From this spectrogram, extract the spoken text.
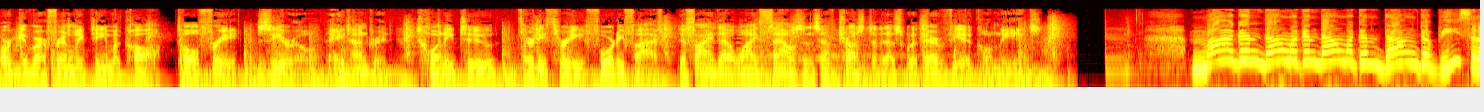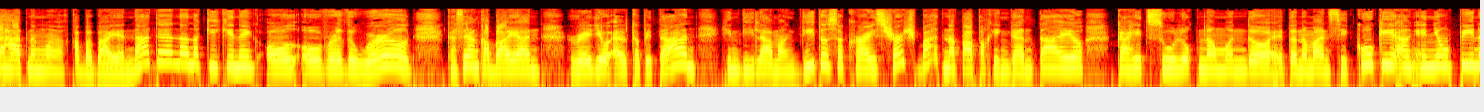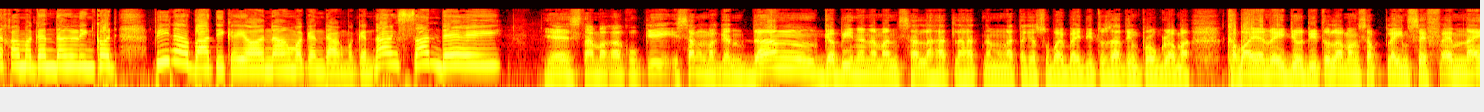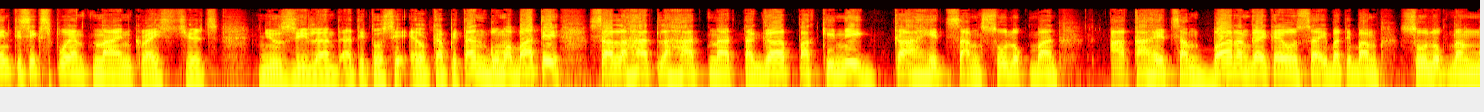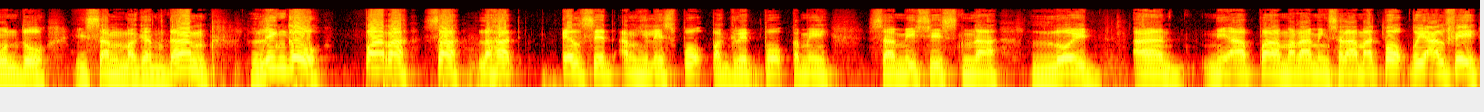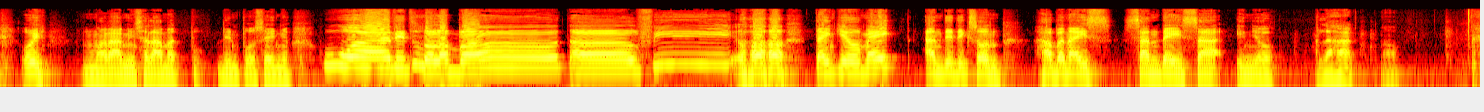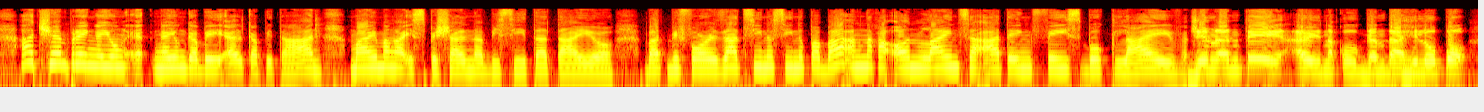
or give our friendly team a call toll free 0800 22 33 45 to find out why thousands have trusted us with their vehicle needs. Magandang, magandang, magandang gabi sa lahat ng mga kababayan natin na nakikinig all over the world. Kasi ang Kabayan Radio El Capitan, hindi lamang dito sa Christchurch, but napapakinggan tayo kahit sulok ng mundo. Ito naman si Cookie, ang inyong pinakamagandang lingkod. Binabati kayo ng magandang, magandang Sunday! Yes, tama ka Cookie. Isang magandang gabi na naman sa lahat-lahat ng mga taga-subaybay dito sa ating programa. Kabayan Radio dito lamang sa Plains FM 96.9 Christchurch, New Zealand. At ito si El Capitan bumabati sa lahat-lahat na taga-pakinig kahit sa ang sulok man ah, kahit sang barangay kayo sa iba't ibang sulok ng mundo. Isang magandang linggo para sa lahat. Elsed Angeles po, pag-greet po kami sa Mrs. na Lloyd and ni Apa. Maraming salamat po, Kuya Alfie. Uy, maraming salamat po, din po sa inyo. What it's all about, Alfie? Thank you, mate. Andy Dixon. Have a nice Sunday sa inyo lahat. At syempre ngayong ngayong gabi El Capitan, may mga espesyal na bisita tayo. But before that, sino-sino pa ba ang naka-online sa ating Facebook Live? Generante, ay nako ganda, hello po.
